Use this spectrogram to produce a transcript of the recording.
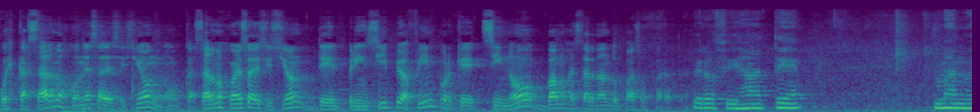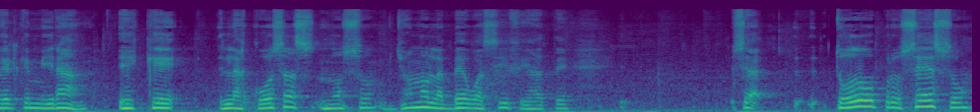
pues casarnos con esa decisión, ¿no? Casarnos con esa decisión del principio a fin, porque si no, vamos a estar dando pasos para atrás. Pero fíjate, Manuel, que mira, es que las cosas no son, yo no las veo así, fíjate. O sea, todo proceso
